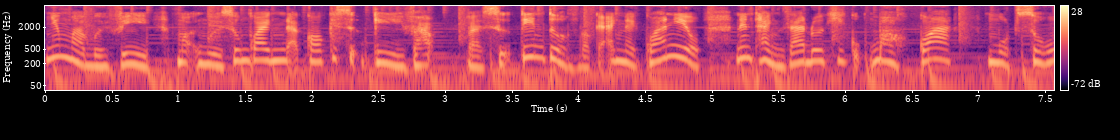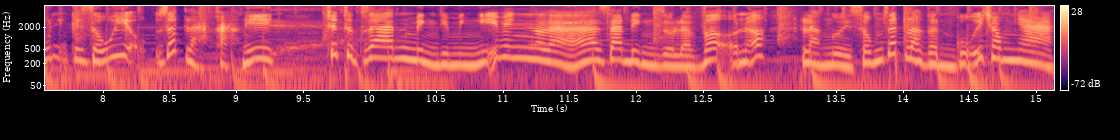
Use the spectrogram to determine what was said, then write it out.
Nhưng mà bởi vì mọi người xung quanh đã có cái sự kỳ vọng và sự tin tưởng vào cái anh này quá nhiều nên thành ra đôi khi cũng bỏ qua một số những cái dấu hiệu rất là khả nghi. Chứ thực ra mình thì mình nghĩ với là gia đình rồi là vợ nữa là người sống rất là gần gũi trong nhà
